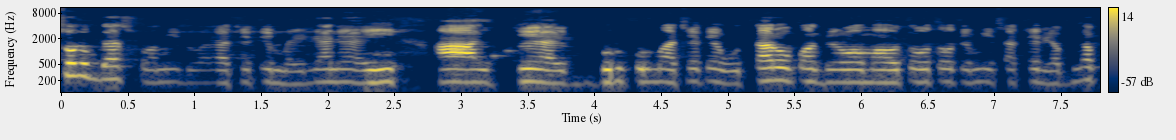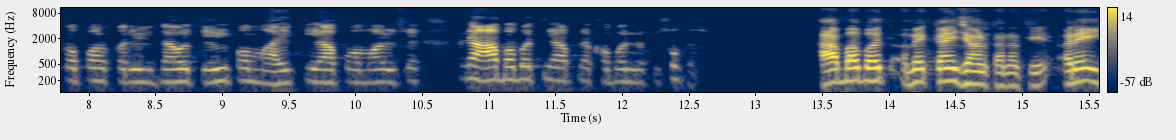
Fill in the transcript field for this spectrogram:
સ્વરૂપદાસ સ્વામી દ્વારા છે તે મહિલાને અહીં આ જે ગુરુકુળમાં છે તે ઉતારો પણ દેવામાં આવતો હતો. તેમની સાથે લગ્ન પણ કરી લીધા હોય તેવી પણ માહિતી આપવામાં આવી છે. અને આ બાબતની આપને ખબર નથી. શું કહેશો? આ બાબત અમે કાંઈ જાણતા નથી. અને એ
